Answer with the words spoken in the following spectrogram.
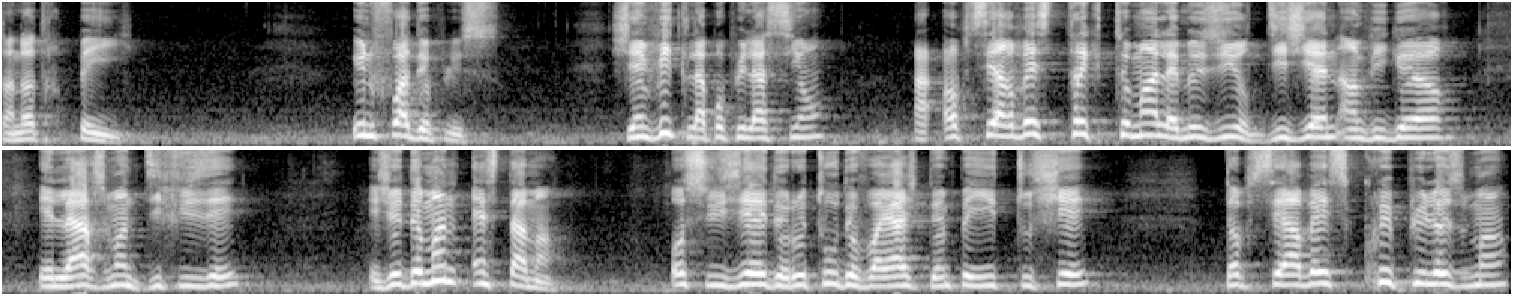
dans notre pays. Une fois de plus, j'invite la population à observer strictement les mesures d'hygiène en vigueur et largement diffusées et je demande instamment au sujet de retour de voyage d'un pays touché d'observer scrupuleusement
